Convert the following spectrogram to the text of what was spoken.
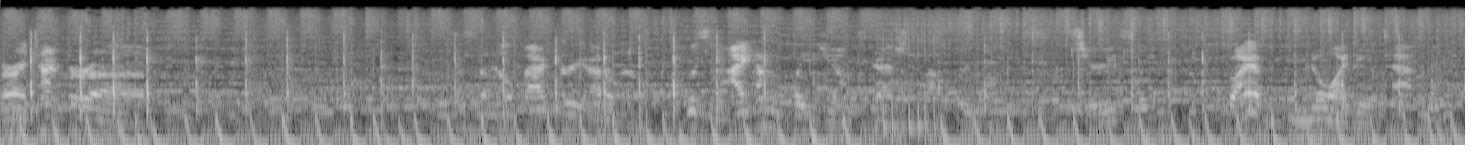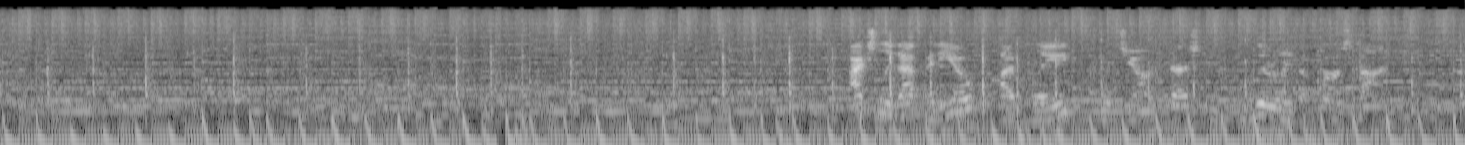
Alright, time for, uh... Factory? I don't know. Listen, I haven't played Geometry in about three months. Seriously. So I have no idea what's happening. Actually, that video I played with Geometry Dash is literally the first time I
